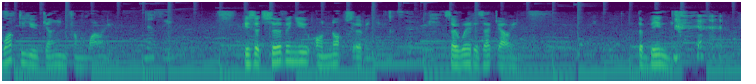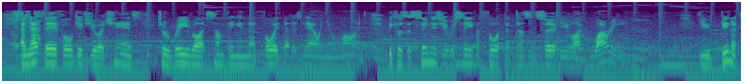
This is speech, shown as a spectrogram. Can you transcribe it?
What do you gain from worrying? Nothing. Is it serving you or not serving you? Not. So where does that go in? The bin. And that therefore gives you a chance to rewrite something in that void that is now in your mind. Mm. Because as soon as you receive a thought that doesn't serve you, like mm. worrying, Mm. you bin it,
